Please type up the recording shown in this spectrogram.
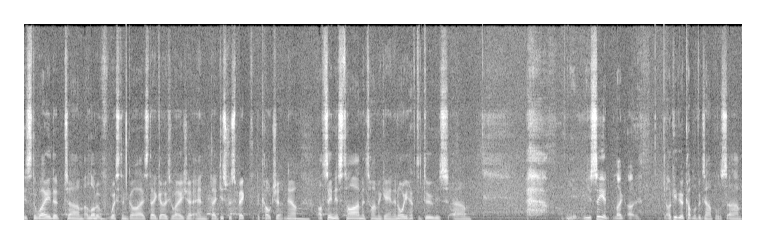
is the way that um, a lot of Western guys they go to Asia and they disrespect the culture. Now, I've seen this time and time again, and all you have to do is um, you, you see it like uh, I'll give you a couple of examples. Um,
